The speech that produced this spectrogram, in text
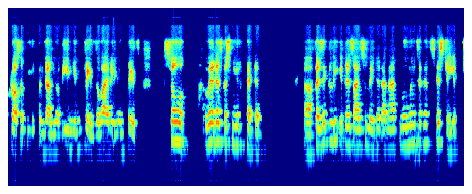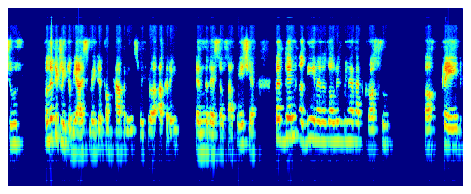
across the Punjab, you have the Indian plains, the wide Indian plains. So, where does Kashmir fit in? Uh, physically, it is isolated, and at moments in its history, it chose politically to be isolated from happenings which were occurring in the rest of South Asia. But then again, it has always been at that crossroad of trade,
